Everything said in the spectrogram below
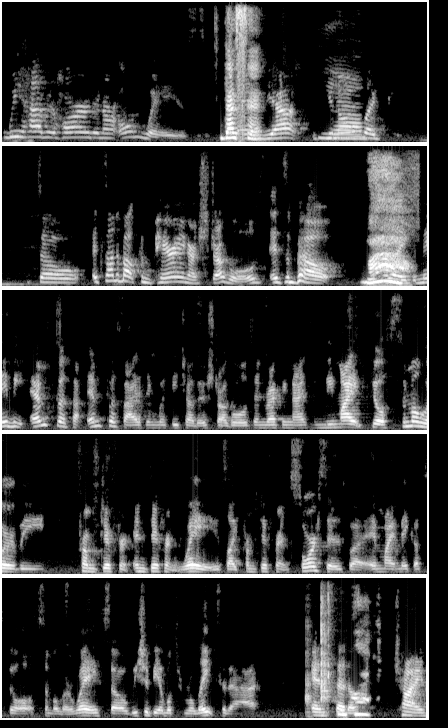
we have it hard in our own ways. That's And it. yeah, you Yeah. know, like so it's not about comparing our struggles. It's about Wow. like maybe empath- emphasizing with each other's struggles and recognizing we might feel similarly from different in different ways like from different sources but it might make us feel a similar way so we should be able to relate to that instead of trying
